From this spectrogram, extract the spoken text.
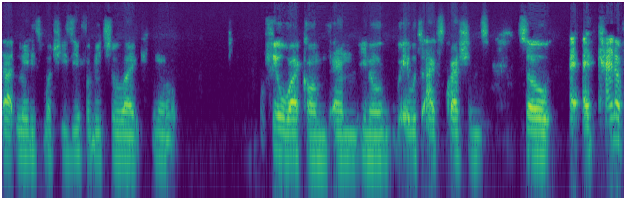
that made it much easier for me to like you know feel welcomed and you know able to ask questions. So I, I kind of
